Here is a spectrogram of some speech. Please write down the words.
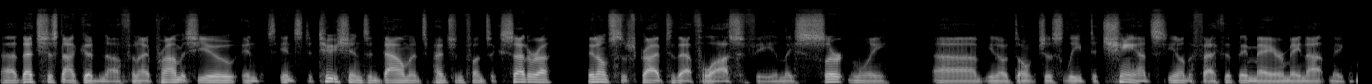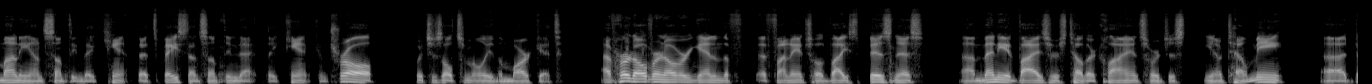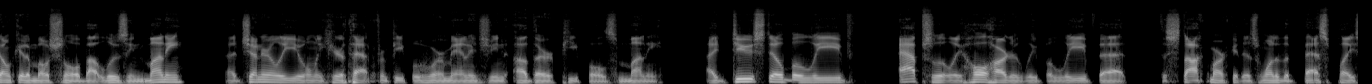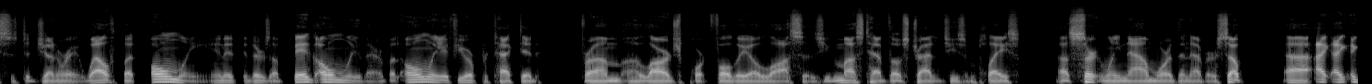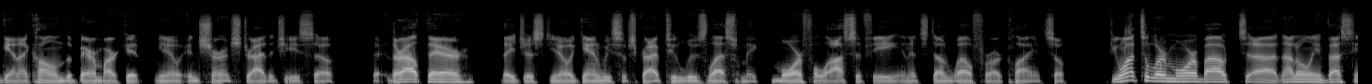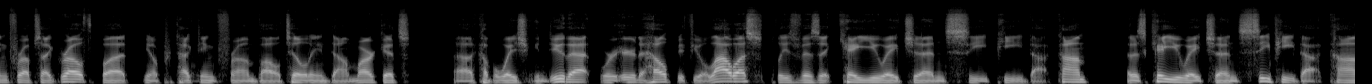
uh, that's just not good enough. And I promise you, in institutions, endowments, pension funds, et cetera, they don't subscribe to that philosophy. And they certainly, uh, you know, don't just leave to chance, you know, the fact that they may or may not make money on something they can't, that's based on something that they can't control, which is ultimately the market. I've heard over and over again in the uh, financial advice business, uh, many advisors tell their clients or just, you know, tell me, uh, don't get emotional about losing money. Uh, generally, you only hear that from people who are managing other people's money. I do still believe, absolutely wholeheartedly believe that the stock market is one of the best places to generate wealth, but only, and it, there's a big only there, but only if you are protected from uh, large portfolio losses. You must have those strategies in place, uh, certainly now more than ever. So, uh, I, I, again, I call them the bear market, you know, insurance strategies. So they're out there. They just, you know, again, we subscribe to lose less, make more philosophy, and it's done well for our clients. So if you want to learn more about uh, not only investing for upside growth, but, you know, protecting from volatility and down markets, uh, a couple ways you can do that. We're here to help if you allow us. Please visit kuhncp.com. That is kuhncp.com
